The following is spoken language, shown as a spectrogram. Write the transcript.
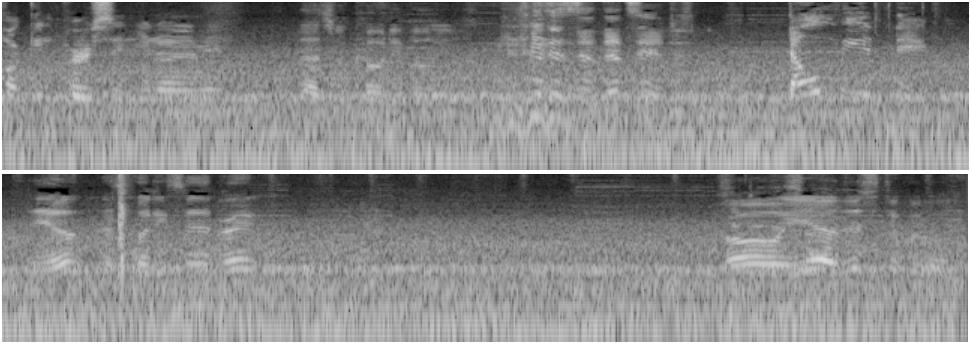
fucking person, you know what I mean? That's what Cody believes. So that's it. Just don't be a dick. Yep, that's what he said, right? Oh yeah, this stupid one.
